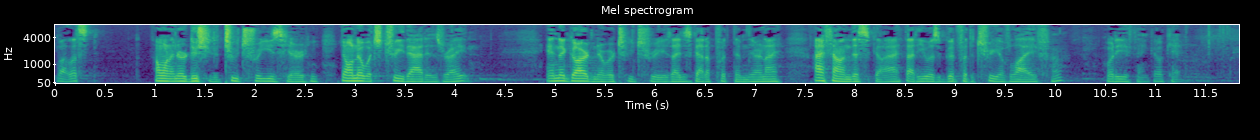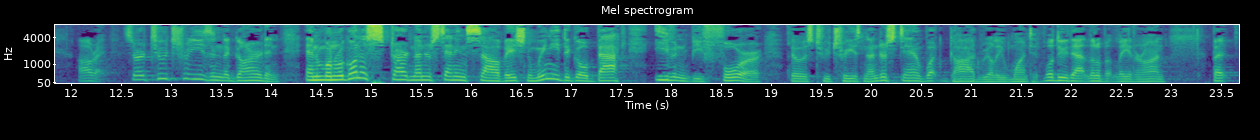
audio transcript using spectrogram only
Well, let's. I want to introduce you to two trees here. Y'all know which tree that is, right? In the garden, there were two trees. I just got to put them there. And I, I found this guy. I thought he was good for the tree of life. Huh? What do you think? Okay. All right. So there are two trees in the garden. And when we're going to start in understanding salvation, we need to go back even before those two trees and understand what God really wanted. We'll do that a little bit later on. But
